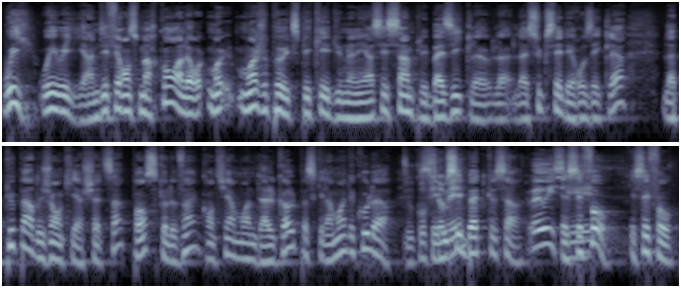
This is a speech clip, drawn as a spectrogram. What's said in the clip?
Oui, oui, oui, il y a une différence marquante. Alors, moi, moi, je peux expliquer d'une manière assez simple et basique le, succès des rosés clairs. La plupart des gens qui achètent ça pensent que le vin contient moins d'alcool parce qu'il a moins de couleur. Vous C'est aussi bête que ça. Oui, oui, et c'est faux. Et c'est faux.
